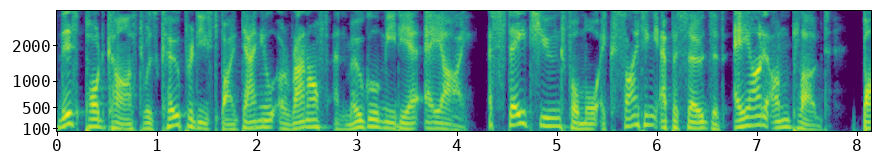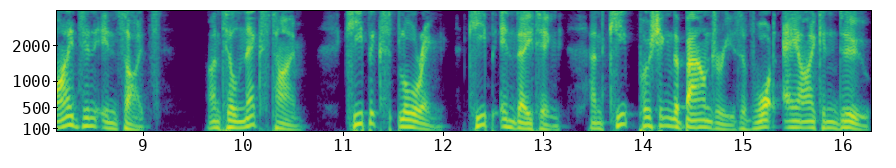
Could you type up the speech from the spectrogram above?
This podcast was co produced by Daniel Aranoff and Mogul Media AI. Stay tuned for more exciting episodes of AI Unplugged, Bytes and Insights. Until next time, keep exploring, keep innovating, and keep pushing the boundaries of what AI can do.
